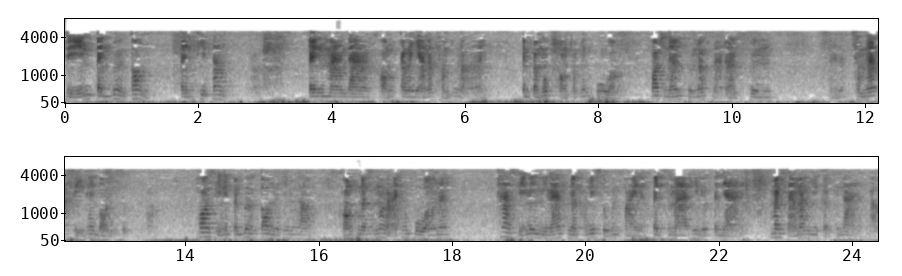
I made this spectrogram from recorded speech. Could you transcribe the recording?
ศีลเป็นเบื้องต้นเป็นที่ตั้ง เป็นมารดาของกัลยาณธรรมทั้งหลาย เป็นประมุขของธรรมทั้งปวง เพราะฉะนั้นพึงรักษาพึง ชำระศีลให้บริสุทธิ์ข้อสีนี่เป็นเบื้องต้นเลยใช่ไหมครับ ของคุณธรรมทั้งหลายทั้งปวงนะ ถ้าสีไม่มีแล้วคุณธรรมที่สูงขึ้นไปเนี่ยเป็นสมาธิหรือปัญญาเนี่ยไม่สามารถที่จะเกิดขึ้นได้นะครับ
